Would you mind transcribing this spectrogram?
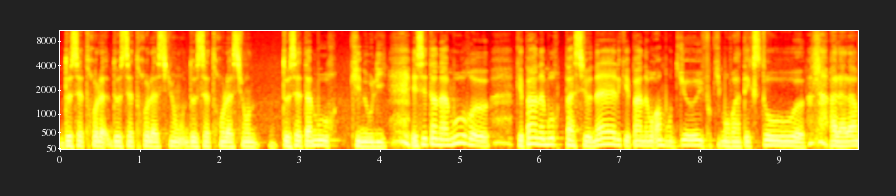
de cette, de cette relation, de cette relation, de cet amour qui nous lie. Et c'est un amour euh, qui n'est pas un amour passionnel, qui n'est pas un amour, oh mon Dieu, il faut qu'il m'envoie un texto, euh, ah là là,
